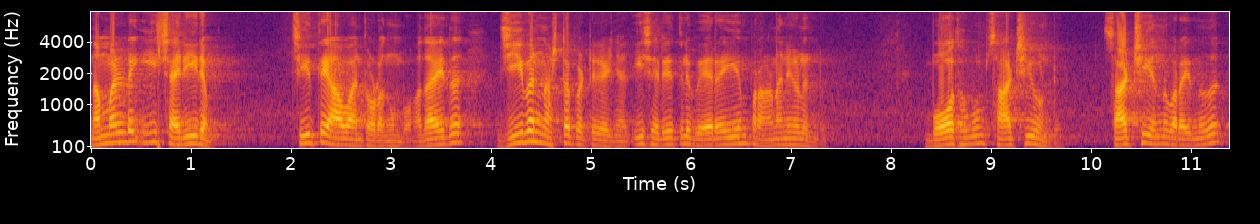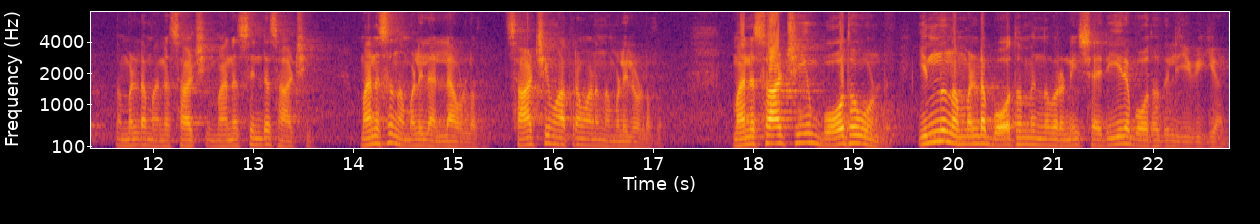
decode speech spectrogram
നമ്മളുടെ ഈ ശരീരം ചീത്തയാവാൻ തുടങ്ങുമ്പോൾ അതായത് ജീവൻ നഷ്ടപ്പെട്ടു കഴിഞ്ഞാൽ ഈ ശരീരത്തിൽ വേറെയും പ്രാണനുകളുണ്ട്. ബോധവും സാക്ഷിയുമുണ്ട് സാക്ഷി എന്ന് പറയുന്നത് നമ്മളുടെ മനസാക്ഷി മനസ്സിന്റെ സാക്ഷി. മനസ്സ് നമ്മളിലല്ല ഉള്ളത്. സാക്ഷി മാത്രമാണ് നമ്മളിലുള്ളത്. മനസാക്ഷിയും ബോധവും ഉണ്ട്. ഇന്ന് നമ്മളുടെ ബോധം എന്ന് പറയുന്നത് ഈ ശരീരബോധത്തിൽ ജീവിക്കുകയാണ്.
